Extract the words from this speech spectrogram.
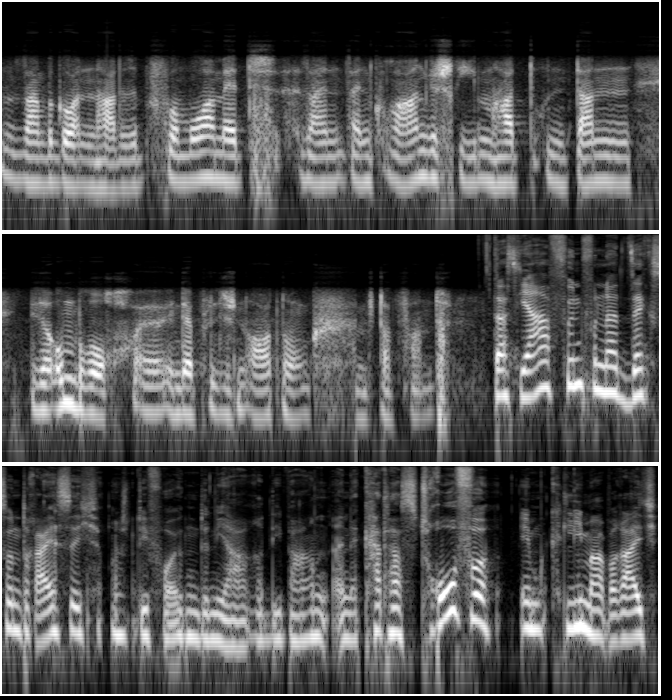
sozusagen begonnen hat, also bevor Mohammed sein, seinen Koran geschrieben hat und dann dieser Umbruch in der politischen Ordnung ähm, stattfand. Das Jahr 536 und die folgenden Jahre, die waren eine Katastrophe im Klimabereich.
